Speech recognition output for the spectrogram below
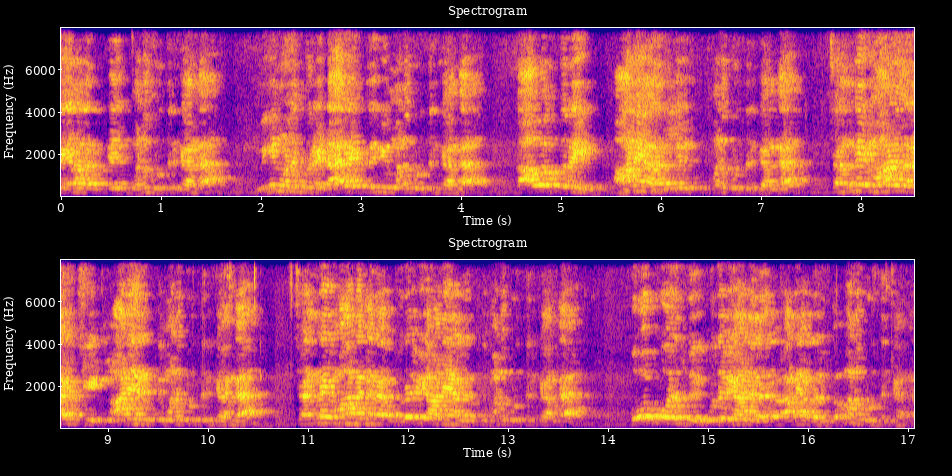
செயலாளருக்கு மனு கொடுத்திருக்காங்க. மீன்வளத்துறை டைரக்டருக்கு மனு கொடுத்திருக்காங்க. காவல்துறை ஆணையாளருக்கு மனு கொடுத்திருக்காங்க. சென்னை மாநகராட்சி ஆணையருக்கு மனு கொடுத்திருக்காங்க. சென்னை மாநகர உதவி ஆணையாளருக்கு மனு கொடுத்திருக்காங்க. போக்குவரத்து உதவி ஆணையாளர் ஆணையாளருக்கு மனு கொடுத்திருக்காங்க.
